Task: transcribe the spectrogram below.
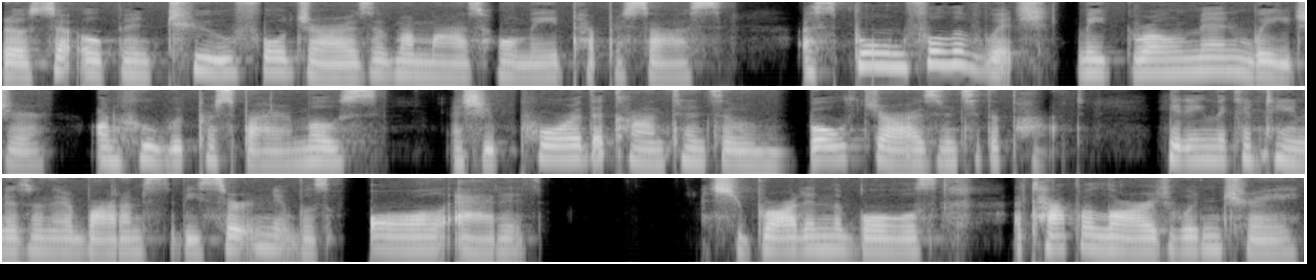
Rosa opened two full jars of Mamma's homemade pepper sauce, a spoonful of which made grown men wager on who would perspire most, and she poured the contents of both jars into the pot, hitting the containers on their bottoms to be certain it was all added. She brought in the bowls atop a large wooden tray.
